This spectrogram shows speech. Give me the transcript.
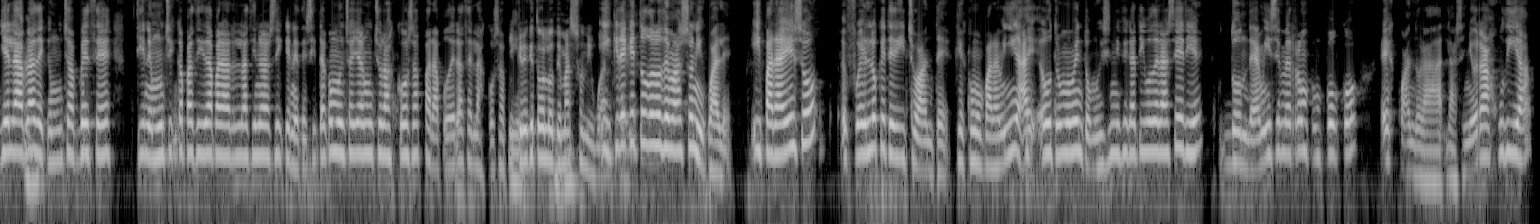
Y él habla de que muchas veces tiene mucha incapacidad para relacionarse y que necesita como ensayar mucho las cosas para poder hacer las cosas Y bien. cree que todos los demás son iguales. Y cree que todos los demás son iguales. Y para eso eh, fue lo que te he dicho antes, que es como para mí hay otro momento muy significativo de la serie, donde a mí se me rompe un poco, es cuando la, la señora judía,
